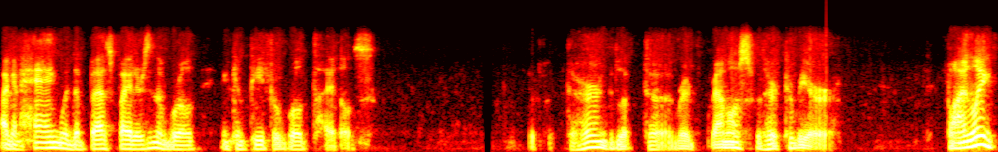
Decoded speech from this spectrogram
I can hang with the best fighters in the world and compete for world titles. Good luck to her and good luck to Red Ramos with her career. Finally,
